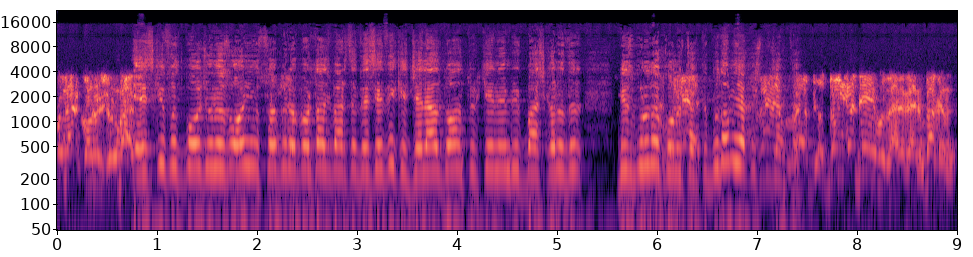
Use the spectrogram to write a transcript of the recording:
bunlar konuşulmaz. eski futbolcunuz 10 yıl sonra bir röportaj verse deseydi ki Celal Doğan Türkiye'nin en büyük başkanıdır. Biz bunu da konuşacaktık. Bu da mı yakışmayacaktı? Doğru değil bunlar efendim. Bakın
